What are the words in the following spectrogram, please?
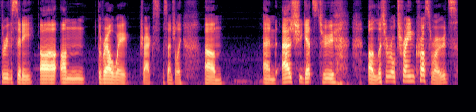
through the city, uh, on the railway tracks, essentially. Um, and as she gets to a literal train crossroads,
